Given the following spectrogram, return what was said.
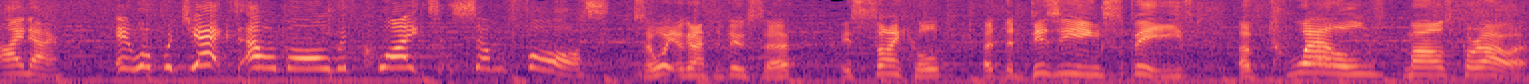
I know, it will project our ball with quite some force. So what you're going to have to do, sir, is cycle at the dizzying speed of 12 miles per hour.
